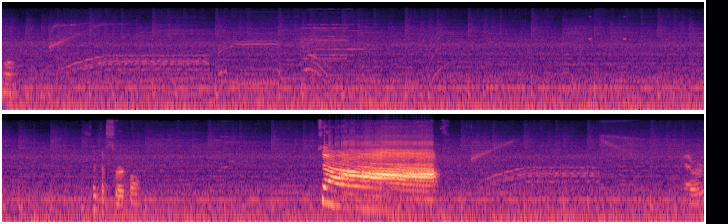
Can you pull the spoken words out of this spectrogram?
On. It's like a circle. Ah! Yeah, we're,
